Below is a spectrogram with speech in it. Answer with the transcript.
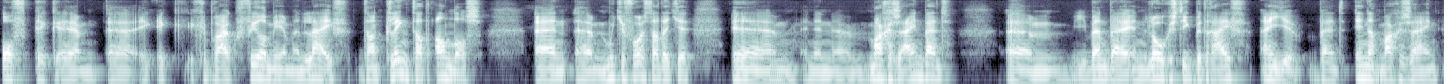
of ik, ehm, eh, ik, ik, ik, gebruik veel meer mijn lijf, dan klinkt dat anders. En ehm, moet je voorstellen dat je ehm, in een magazijn bent. Je bent bij een logistiek bedrijf en je bent in dat magazijn.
